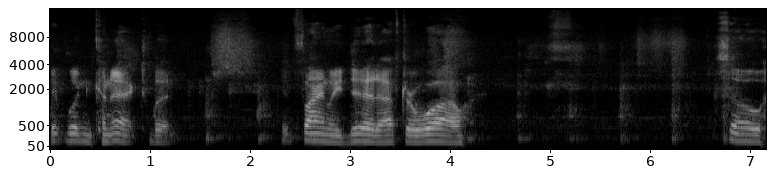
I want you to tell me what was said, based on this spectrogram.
it wouldn't connect, but it finally did after a while. So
